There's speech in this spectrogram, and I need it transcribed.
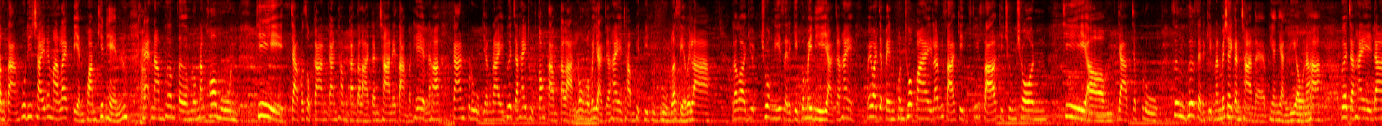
ต่างๆ ผู้ที่ใช้ได้มาแลกเปลี่ยนความคิดเห็น ครับ แนะนำเพิ่มเติมรวมทั้งข้อมูลที่จากประสบการณ์การทำการตลาดกัญชาในต่างประเทศนะคะ การปลูกอย่างไรเพื่อจะให้ถูกต้องตามตลาดโลกเราไม่อยากจะให้ทำผิดผิดถูกถูกๆแล้วเสียเวลา แล้วก็ยุช่วงนี้เศรษฐกิจก็ไม่ดี อยากจะให้ไม่ว่าจะเป็นคนทั่วไปรัฐวิสาหกิจวิสาหกิจชุมชน ที่อยากจะปลูก ซึ่งพืชเศรษฐกิจมันไม่ใช่กัญชาแต่เพียงอย่างเดียวนะคะ เพื่อจะให้ได้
